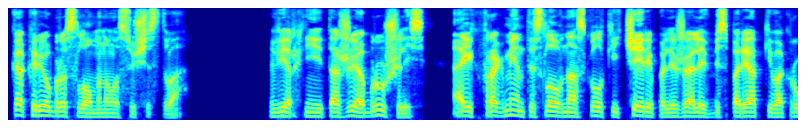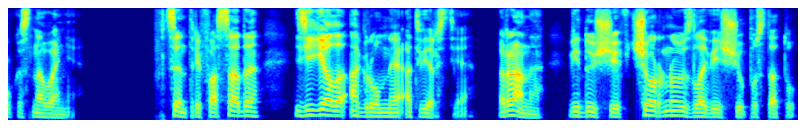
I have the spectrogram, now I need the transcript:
как ребра сломанного существа. Верхние этажи обрушились, а их фрагменты, словно осколки черепа, лежали в беспорядке вокруг основания. В центре фасада зияло огромное отверстие, рана, ведущая в черную зловещую пустоту.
